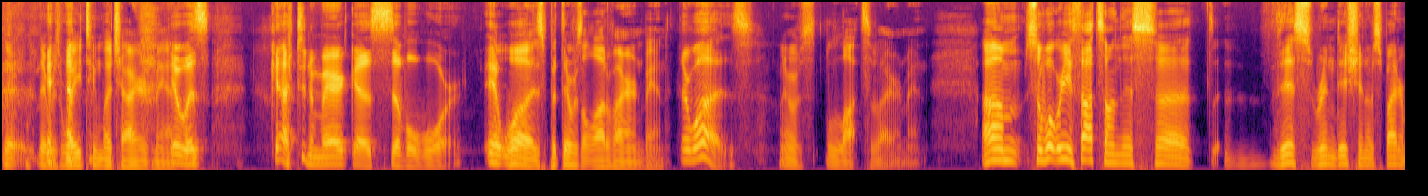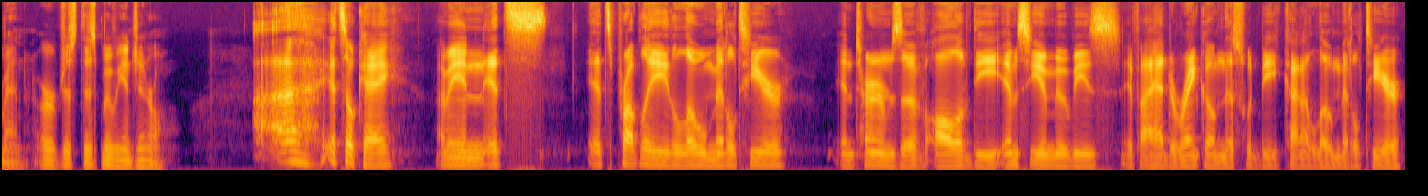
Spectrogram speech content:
there, there was way too much Iron Man. It was Captain America Civil War. It was, but there was a lot of Iron Man. There was. There was lots of Iron Man. Um, so, what were your thoughts on this uh, this rendition of Spider Man, or just this movie in general? Uh, it's okay. I mean, it's it's probably low middle tier in terms of all of the MCU movies. If I had to rank them, this would be kind of low middle tier.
